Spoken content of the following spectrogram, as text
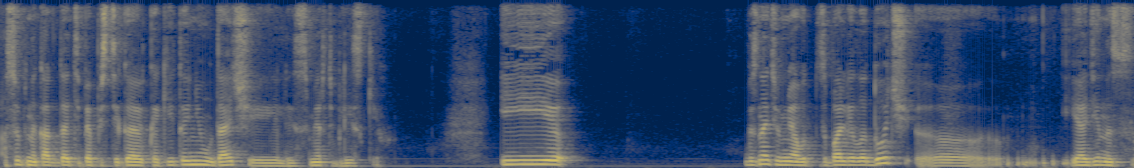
особенно когда тебя постигают какие-то неудачи или смерть близких. И вы знаете, у меня вот заболела дочь, э, и один из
